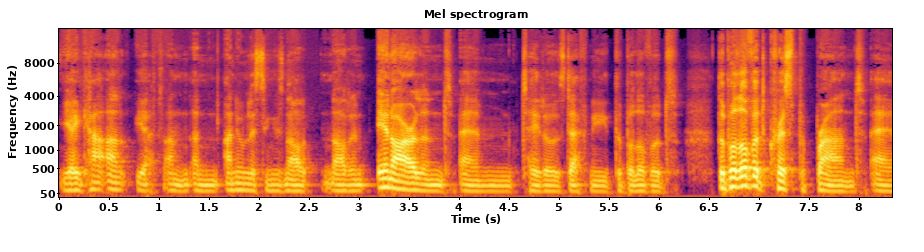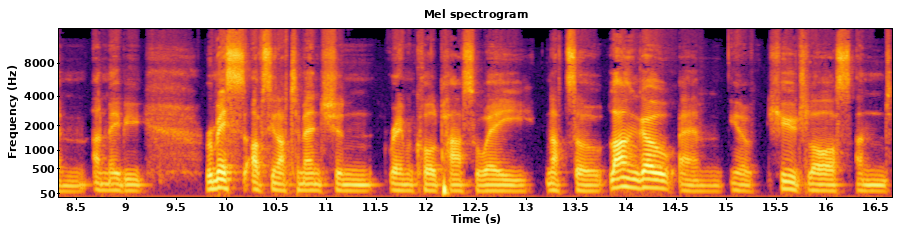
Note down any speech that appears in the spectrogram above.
Yeah, you can't. And, yeah, and, and anyone listening who's not not in, in Ireland, um, Tayto is definitely the beloved, the beloved crisp brand. Um, and maybe remiss, obviously, not to mention Raymond Coyle passed away not so long ago. Um, you know, huge loss, and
